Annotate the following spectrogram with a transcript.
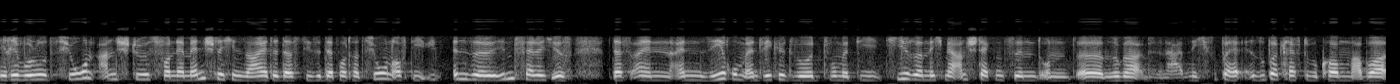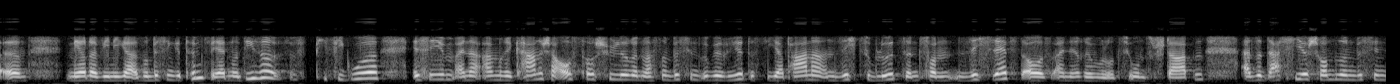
Revolution anstößt von der menschlichen Seite, dass diese Deportation auf die Insel hinfällig ist, dass ein, ein Serum entwickelt wird, womit die Tiere nicht mehr ansteckend sind und äh, sogar na, nicht super, Superkräfte bekommen, aber äh, mehr oder weniger so ein bisschen gepimpt werden. Und diese Figur ist eben eine amerikanische Austauschschülerin, was so ein bisschen suggeriert, dass die Japaner an sich zu blöd sind, von sich selbst aus eine Revolution zu starten. Also das hier schon so ein bisschen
